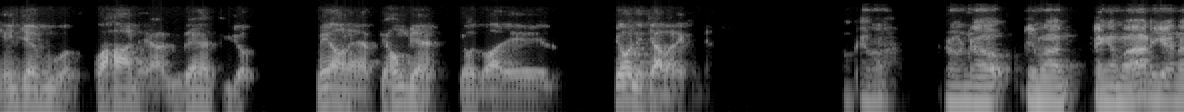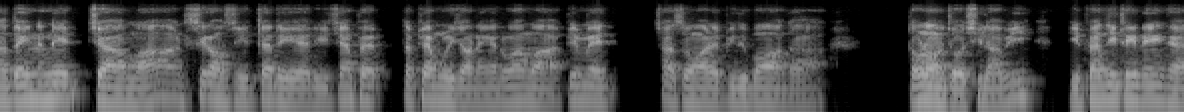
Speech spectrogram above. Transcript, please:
ငြိမ်းချမ်းမှုကကွာဟနေတာလူတိုင်းကပြီးတော့မင်းအောင်လည်းပြောင်းပြန်ပြောသွားတယ်လို့ပြောနေကြပါတယ်ခင်ဗျဟုတ်ကဲ့ပါအဲ့တော့နောက်မြန်မာနိုင်ငံမှာဒီအနာသိန်းနှစ်နှစ်ကြာမှာစစ်ကောင်စီတပ်တွေရဲ့ဒီအကြမ်းဖက်တပ်ဖြတ်မှုတွေကြောင့်နိုင်ငံတော်မှာအပြစ်မဲ့ချဆုံးရတဲ့ပြည်သူပေါင်းကဒါ 3000ကျော်ရှိလာပြီဒီဖန်စီထိန်းသိမ်းခံ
